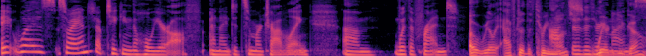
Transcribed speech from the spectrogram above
it was. So I ended up taking the whole year off, and I did some more traveling um, with a friend. Oh, really? After the three months, After the three where months, did you go?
